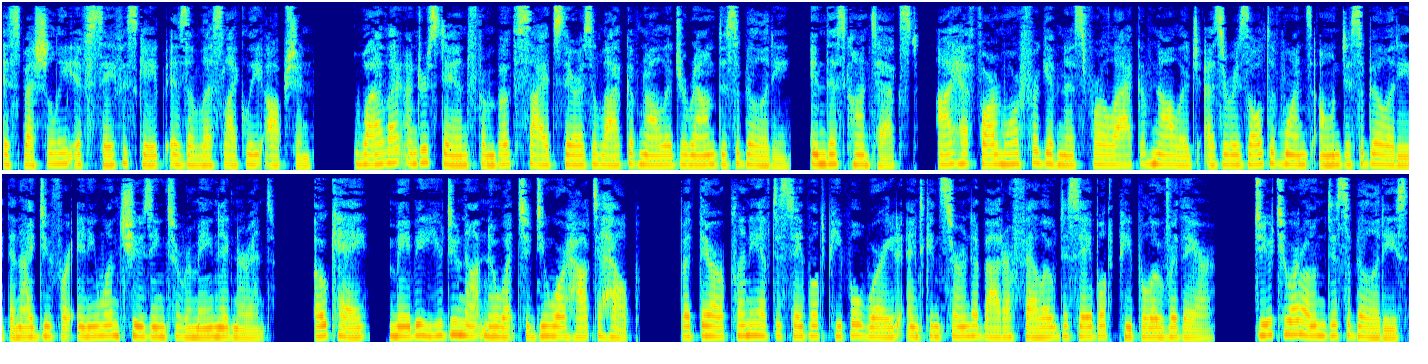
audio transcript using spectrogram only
especially if safe escape is a less likely option. While I understand from both sides there is a lack of knowledge around disability, in this context, I have far more forgiveness for a lack of knowledge as a result of one's own disability than I do for anyone choosing to remain ignorant. Okay, maybe you do not know what to do or how to help. But there are plenty of disabled people worried and concerned about our fellow disabled people over there. Due to our own disabilities,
